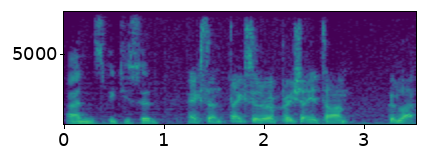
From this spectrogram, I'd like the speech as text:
and speak to you soon. Excellent. Thanks, Udo. Appreciate your time. Good luck.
